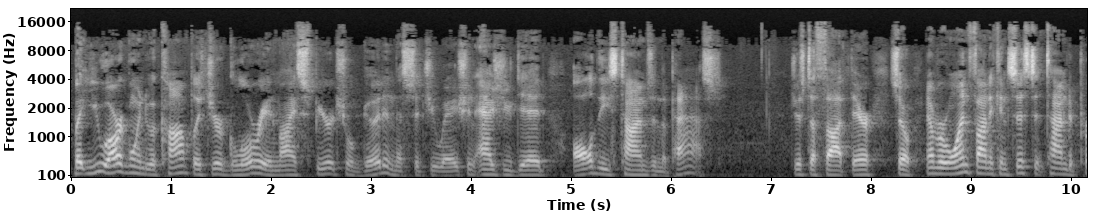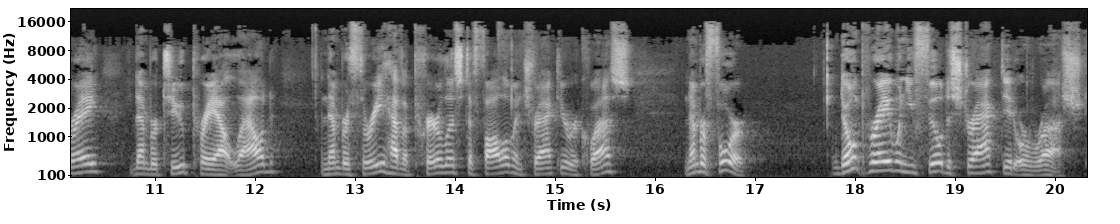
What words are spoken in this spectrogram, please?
but you are going to accomplish your glory and my spiritual good in this situation as you did all these times in the past. Just a thought there. So, number one, find a consistent time to pray. Number two, pray out loud. Number three, have a prayer list to follow and track your requests. Number four, don't pray when you feel distracted or rushed.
